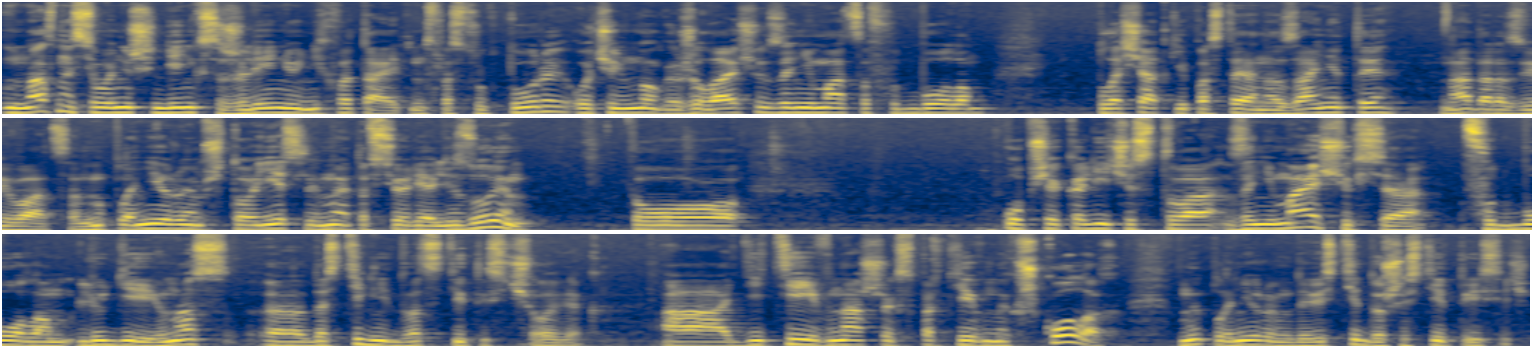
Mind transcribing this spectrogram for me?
у нас на сегодняшний день, к сожалению, не хватает инфраструктуры, очень много желающих заниматься футболом, площадки постоянно заняты, надо развиваться. Мы планируем, что если мы это все реализуем, то общее количество занимающихся футболом людей у нас э, достигнет 20 тысяч человек. А детей в наших спортивных школах мы планируем довести до 6 тысяч.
